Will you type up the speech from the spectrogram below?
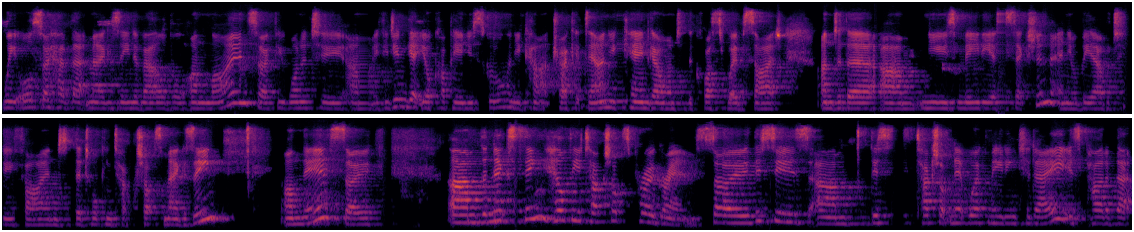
We also have that magazine available online. So if you wanted to, um, if you didn't get your copy in your school and you can't track it down, down, you can go onto the QAST website under the um, news media section and you'll be able to find the Talking Tuck Shops magazine on there. So um, the next thing, Healthier Tuck Shops program. So this is um, this Tuck Shop Network meeting today is part of that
